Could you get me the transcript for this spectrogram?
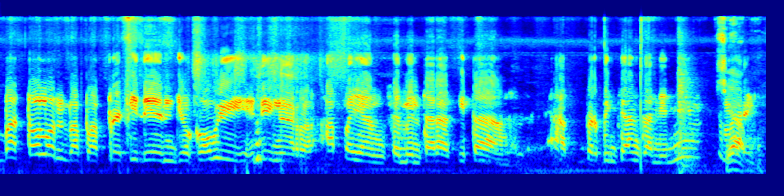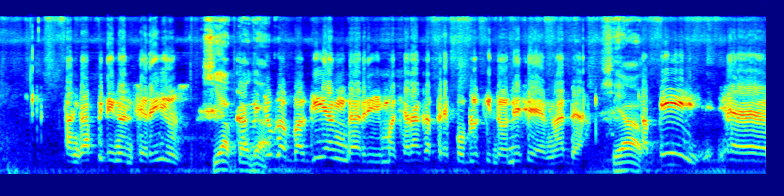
Mbak tolong Bapak Presiden Jokowi dengar apa yang sementara kita perbincangkan ini Siap. mari tanggapi dengan serius. Siap, Kami kakak. juga bagian dari masyarakat Republik Indonesia yang ada. Siap. Tapi eh,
